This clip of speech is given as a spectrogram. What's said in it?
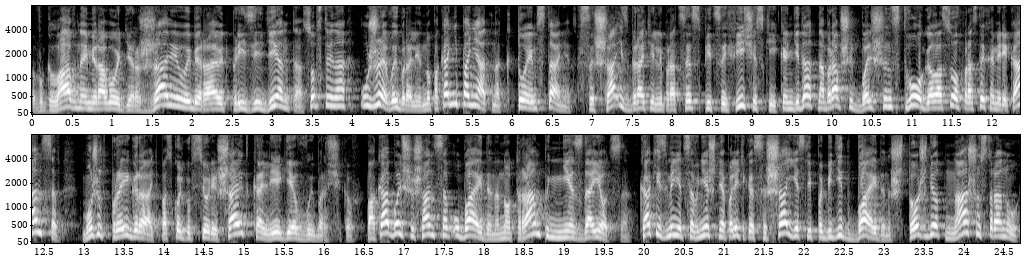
В главной мировой державе выбирают президента. Собственно, уже выбрали, но пока непонятно, кто им станет. В США избирательный процесс специфический. Кандидат, набравший большинство голосов простых американцев, может проиграть, поскольку все решает коллегия выборщиков. Пока больше шансов у Байдена, но Трамп не сдается. Как изменится внешняя политика США, если победит Байден? Что ждет нашу страну?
